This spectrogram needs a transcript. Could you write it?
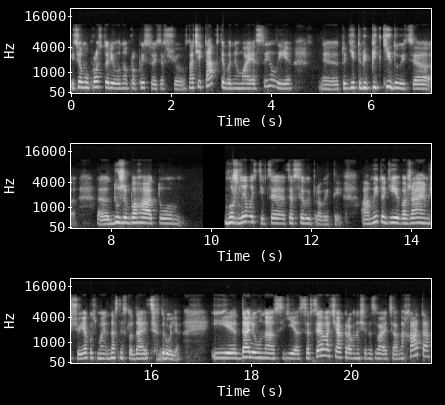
і в цьому просторі воно прописується, що значить так, в тебе немає сил, і е, тоді тобі підкидується е, дуже багато. Можливості це це все виправити. А ми тоді вважаємо, що якось ми, нас не складається доля. І далі у нас є серцева чакра, вона ще називається анахата,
